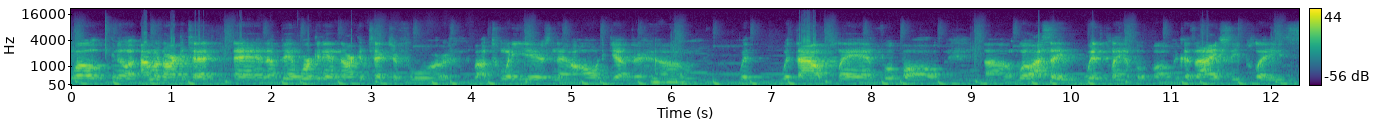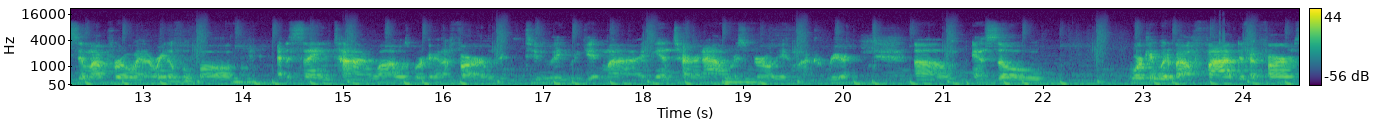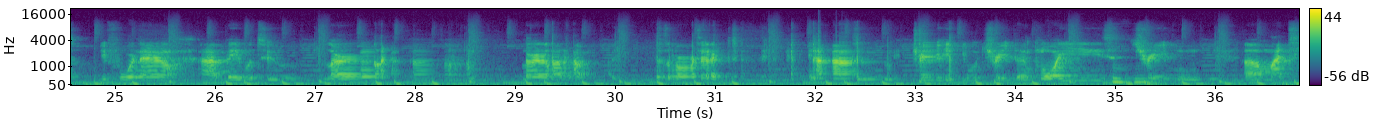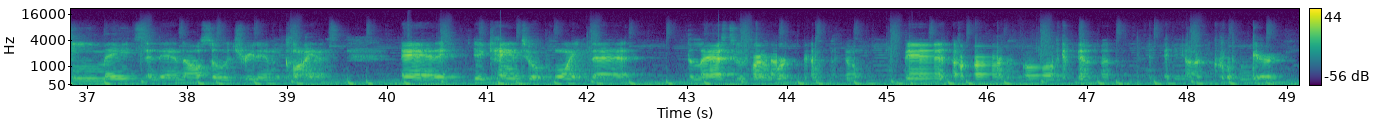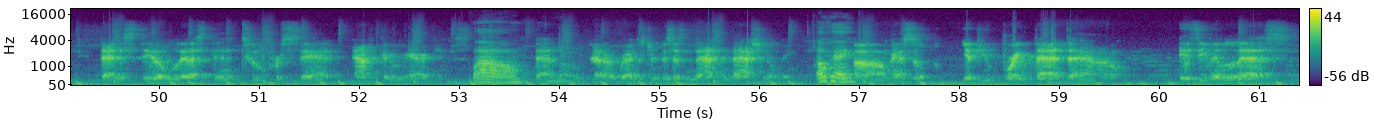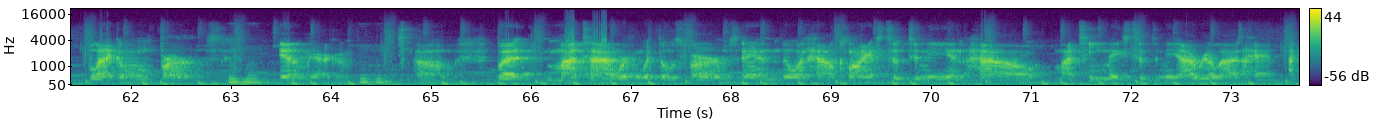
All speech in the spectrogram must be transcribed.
Well, you know, I'm an architect, and I've been working in architecture for about 20 years now altogether. Um, with without playing football, um, well, I say with playing football because I actually played semi-pro and arena football at the same time while I was working in a firm to, to get my intern hours early in my career. Um, and so, working with about five different firms before now, I've been able to learn um, learn a lot about business architecture, how to treat people, treat the employees, treating uh, my teammates, and then also treating clients. And it, it came to a point that the last two firms I worked with, you know, being a firm or that is still less than 2% African Americans Wow. that, that are registered. This is na- nationally. Okay. Um, and so if you break that down, it's even less black owned firms in America. Um, but my time working with those firms and knowing how clients took to me and how my teammates took to me, I realized I had, I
